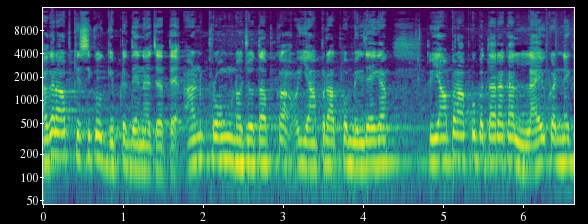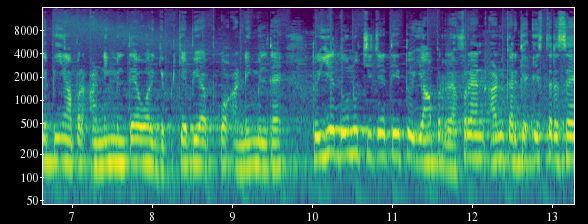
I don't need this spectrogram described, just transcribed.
अगर आप किसी को गिफ्ट देना चाहते हैं अर्न फ्रॉम नोजोत आपका यहाँ पर आपको मिल जाएगा। तो यहाँ पर आपको बता रखा लाइव करने के भी यहाँ पर अर्निंग मिलते हैं और गिफ्ट के भी आपको अर्निंग मिलता है। तो ये दोनों चीज़ें थी तो यहाँ पर रेफर एंड अर्न करके इस तरह से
